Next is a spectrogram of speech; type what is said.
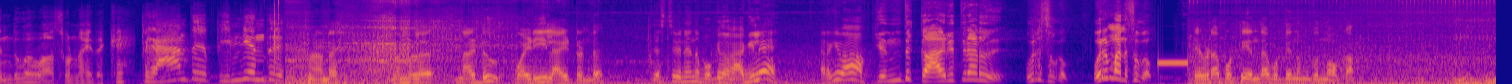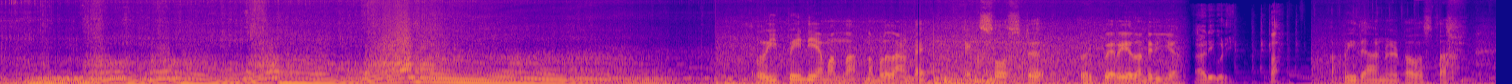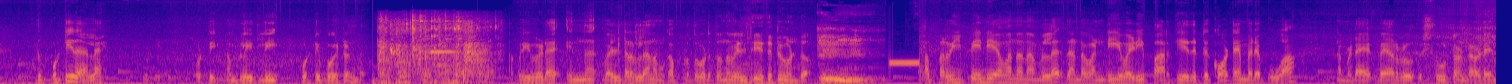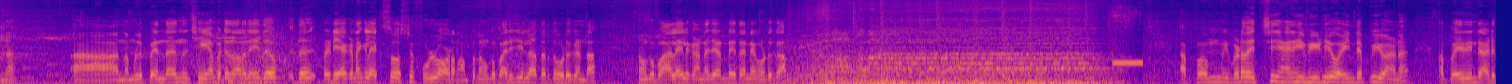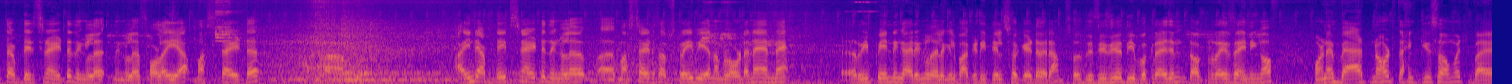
എന്തുവാ വാസുണ്ണ ഇതൊക്കെ? ആണ്ടേ നമ്മൾ നടു വഴിയിലായിട്ടുണ്ട്. ജസ്റ്റ് പിന്നെ ഒന്ന് പൊക്കി നോക്കാം. അഖിലേ ഇറങ്ങി വാ. എന്ത് കാര്യത്തിനാണിത്? ഒരു സുഖം ഒരു മനസുഖം എവിടെ പൊട്ടി എന്താ പൊട്ടി നമുക്ക് നോക്കാം. റീപെയിന്റ് ചെയ്യാൻ വന്ന നമ്മൾ താണ്ടെ എക്സോസ്റ്റ് റിപ്പയർ ചെയ്തുകൊണ്ടിരിക്കുക അടിപൊളി. അപ്പോൾ ഇതാണ് കേട്ടോ അവസ്ഥ. ഇത് പൊട്ടിയതല്ലേ പൊട്ടി കംപ്ലീറ്റ്ലി പൊട്ടിപ്പോയിട്ടുണ്ട് അപ്പോൾ ഇവിടെ ഇന്ന് വെൽഡറല്ല നമുക്ക് അപ്പുറത്ത് കൊടുത്തൊന്ന് വെൽഡ് ചെയ്തിട്ട് കൊണ്ടുപോകാം അപ്പോൾ റീപെയിന്റ് ചെയ്യാൻ വന്ന നമ്മൾ ദണ്ട വണ്ടി വഴി പാർക്ക് ചെയ്തിട്ട് കോട്ടയം വരെ പോവാം. നമ്മുടെ വേറൊരു ഷൂട്ടുണ്ട് അവിടെ നിന്ന് നമ്മളിപ്പോൾ എന്താണെന്ന് ചെയ്യാൻ പറ്റുന്ന പറഞ്ഞാൽ ഇത് ഇത് റെഡിയാക്കണമെങ്കിൽ എക്സോസ്റ്റ് ഫുൾ ഓടണം. അപ്പോൾ നമുക്ക് പരിചയമില്ലാത്തടത്ത് കൊടുക്കണ്ട. നമുക്ക് പാലയിൽ കണ്ണചേണ്ടി തന്നെ കൊടുക്കാം. അപ്പം ഇവിടെ വെച്ച് ഞാൻ ഈ വീഡിയോ വൈൻഡപ്പ് ചെയ്യുവാണ്. അപ്പോൾ ഇതിന്റെ അടുത്ത അപ്ഡേറ്റ്സിനായിട്ട് നിങ്ങൾ നിങ്ങൾ ഫോളോ ചെയ്യുക മസ്റ്റായിട്ട് അതിന്റെ അപ്ഡേറ്റ്സിനായിട്ട് നിങ്ങൾ മസ്റ്റായിട്ട് സബ്സ്ക്രൈബ് ചെയ്യുക നമ്മൾ ഉടനെ തന്നെ റീപെയിന്റും കാര്യങ്ങളും അല്ലെങ്കിൽ ബാക്കി ഡീറ്റെയിൽസും ഒക്കെ ആയിട്ട് വരാം. So this is you Deepak Rajan doctor drive signing off on a bad note thank you so much bye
